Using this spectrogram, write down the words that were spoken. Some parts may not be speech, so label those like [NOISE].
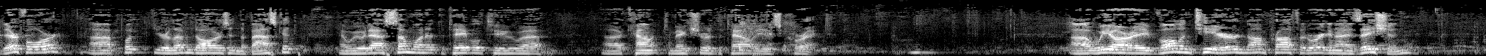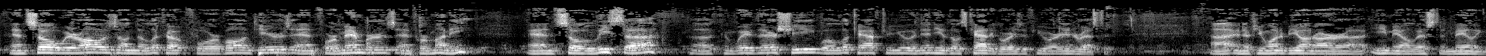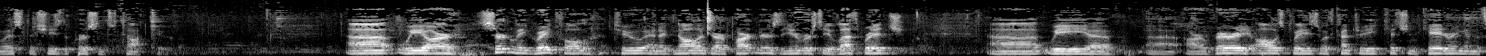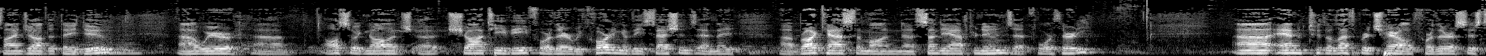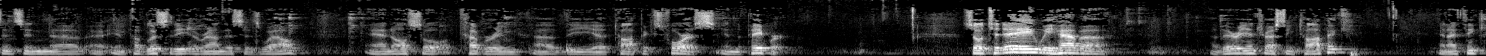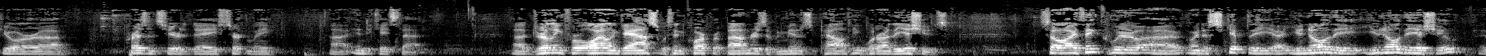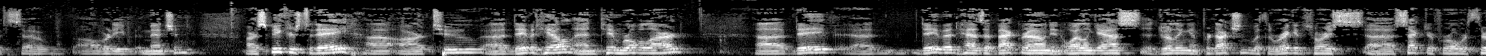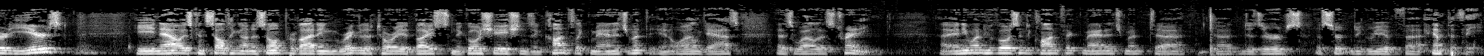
Therefore, uh, put your $11 in the basket, and we would ask someone at the table to uh, uh, count to make sure the tally is correct. Uh, we are a volunteer nonprofit organization, and so we're always on the lookout for volunteers and for members and for money. And so Lisa uh, can wave there. She will look after you in any of those categories if you are interested. Uh, and if you want to be on our uh, email list and mailing list, she's the person to talk to. Uh, we are certainly grateful to and acknowledge our partners, the University of Lethbridge. Uh, we uh, are very always pleased with Country Kitchen Catering and the fine job that they do. Uh, we're uh, also acknowledge uh, Shaw TV for their recording of these sessions, and they uh, broadcast them on uh, Sunday afternoons at 4:30. Uh, and to the Lethbridge Herald for their assistance in uh, in publicity around this as well, and also covering uh, the topics for us in the paper. So today we have a, a very interesting topic, and I think your presence here today certainly uh, indicates that. Uh, drilling for oil and gas within corporate boundaries of a municipality. What are the issues? So I think we're uh, going to skip the. Uh, you know the you know the issue. It's uh, already mentioned. Our speakers today uh, are two David Hill and Tim Robillard. Dave, David has a background in oil and gas drilling and production with the regulatory sector for over 30 years. He now is consulting on his own, providing regulatory advice, negotiations, and conflict management in oil and gas, as well as training. Uh, anyone who goes into conflict management uh, uh, deserves a certain degree of uh, empathy.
